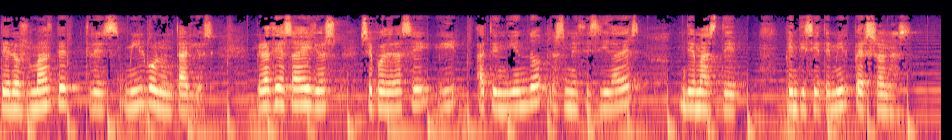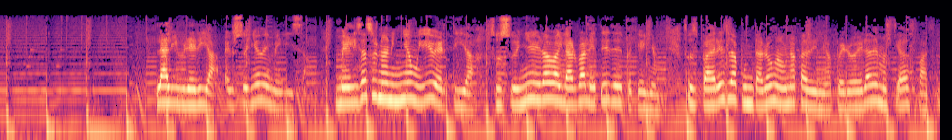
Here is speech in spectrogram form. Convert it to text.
de los más de 3.000 voluntarios. Gracias a ellos se podrá seguir atendiendo las necesidades de más de 27.000 personas. La librería, el sueño de Melissa. Melissa es una niña muy divertida. Su sueño era bailar ballet desde pequeña. Sus padres la apuntaron a una academia, pero era demasiado fácil.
